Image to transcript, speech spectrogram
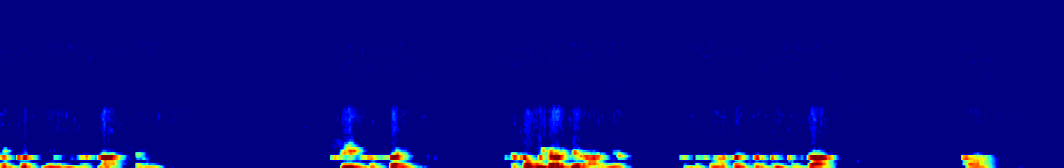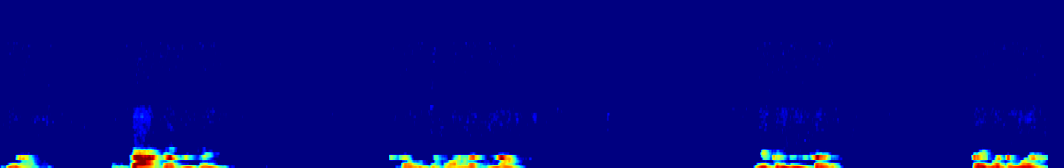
The good news is not changing. Jesus saves. And so we got to get out of here. I just want to say to the people of God, uh, you know, God doesn't change. So we just want to let you know you can be saved. Stay with the word.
